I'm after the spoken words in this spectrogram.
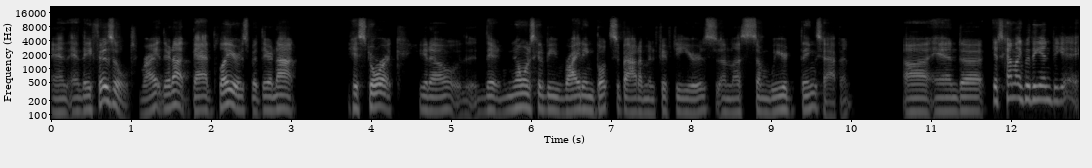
and and they fizzled. Right? They're not bad players, but they're not historic. You know, they no one's going to be writing books about them in 50 years unless some weird things happen. Uh, and uh, it's kind of like with the NBA.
